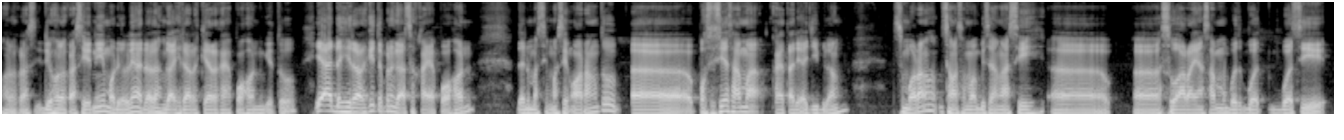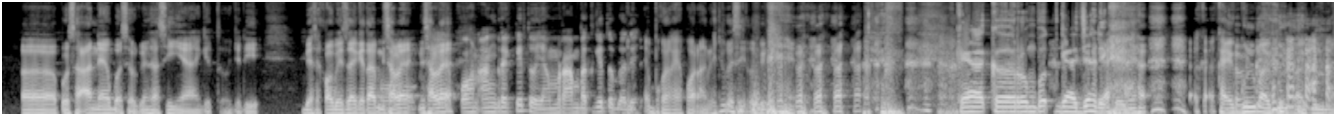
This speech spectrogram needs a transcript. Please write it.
holokrasi di holokrasi ini modelnya adalah nggak hierarki kayak pohon gitu. Ya ada hierarki tapi nggak sekaya pohon dan masing-masing orang tuh eh, posisinya sama kayak tadi Aji bilang. Semua orang sama-sama bisa ngasih eh, eh, suara yang sama buat buat buat si eh, perusahaannya buat si organisasinya gitu. Jadi biasa kalau biasa kita misalnya Oh, misalnya pohon anggrek gitu yang merambat gitu berarti. eh, bukan kayak pohon anggrek juga sih lebih kayak, Kayak ke rumput gajah deh kayaknya. kayak gulma gulma gulma.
